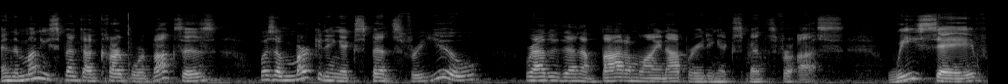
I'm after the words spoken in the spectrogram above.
And the money spent on cardboard boxes was a marketing expense for you rather than a bottom line operating expense for us. We save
